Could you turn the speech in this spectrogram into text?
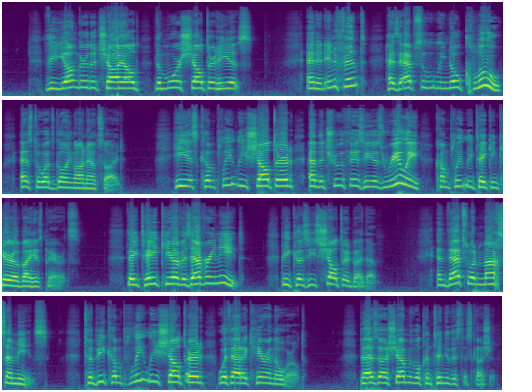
The younger the child, the more sheltered he is. And an infant has absolutely no clue as to what's going on outside. He is completely sheltered, and the truth is, he is really completely taken care of by his parents. They take care of his every need because he's sheltered by them. And that's what machsa means to be completely sheltered without a care in the world. Be'ez Hashem, we will continue this discussion.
